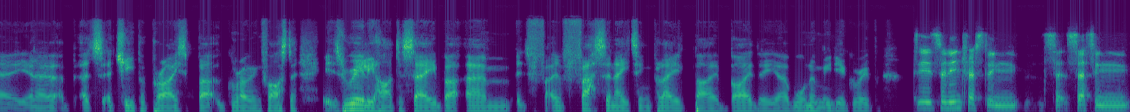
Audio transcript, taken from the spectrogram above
uh, you know a, a, cheaper price but growing faster? It's really hard to say, but um, it's a fascinating play by by the uh, Warner Media Group. It's an interesting set, setting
